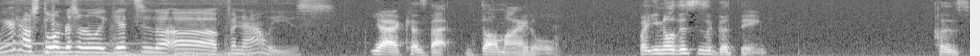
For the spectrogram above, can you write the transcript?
weird how Storm doesn't really get to the uh, finales. Yeah, cause that dumb idol. But you know, this is a good thing. Cause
